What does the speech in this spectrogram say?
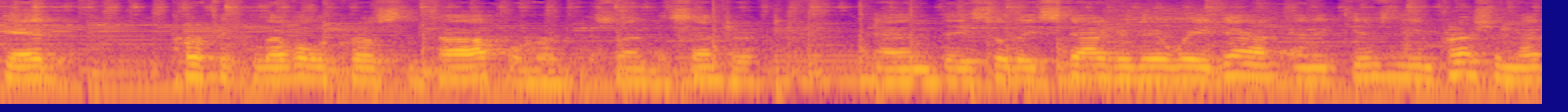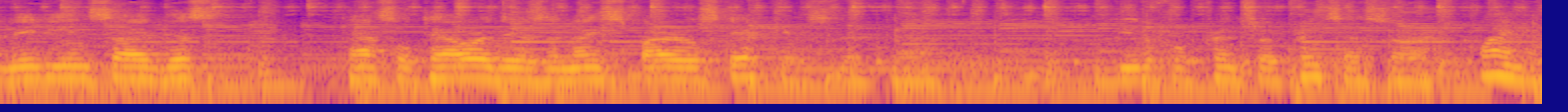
dead perfect level across the top or in the center and they so they stagger their way down and it gives the impression that maybe inside this castle tower there's a nice spiral staircase that uh, the beautiful prince or princess are climbing.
